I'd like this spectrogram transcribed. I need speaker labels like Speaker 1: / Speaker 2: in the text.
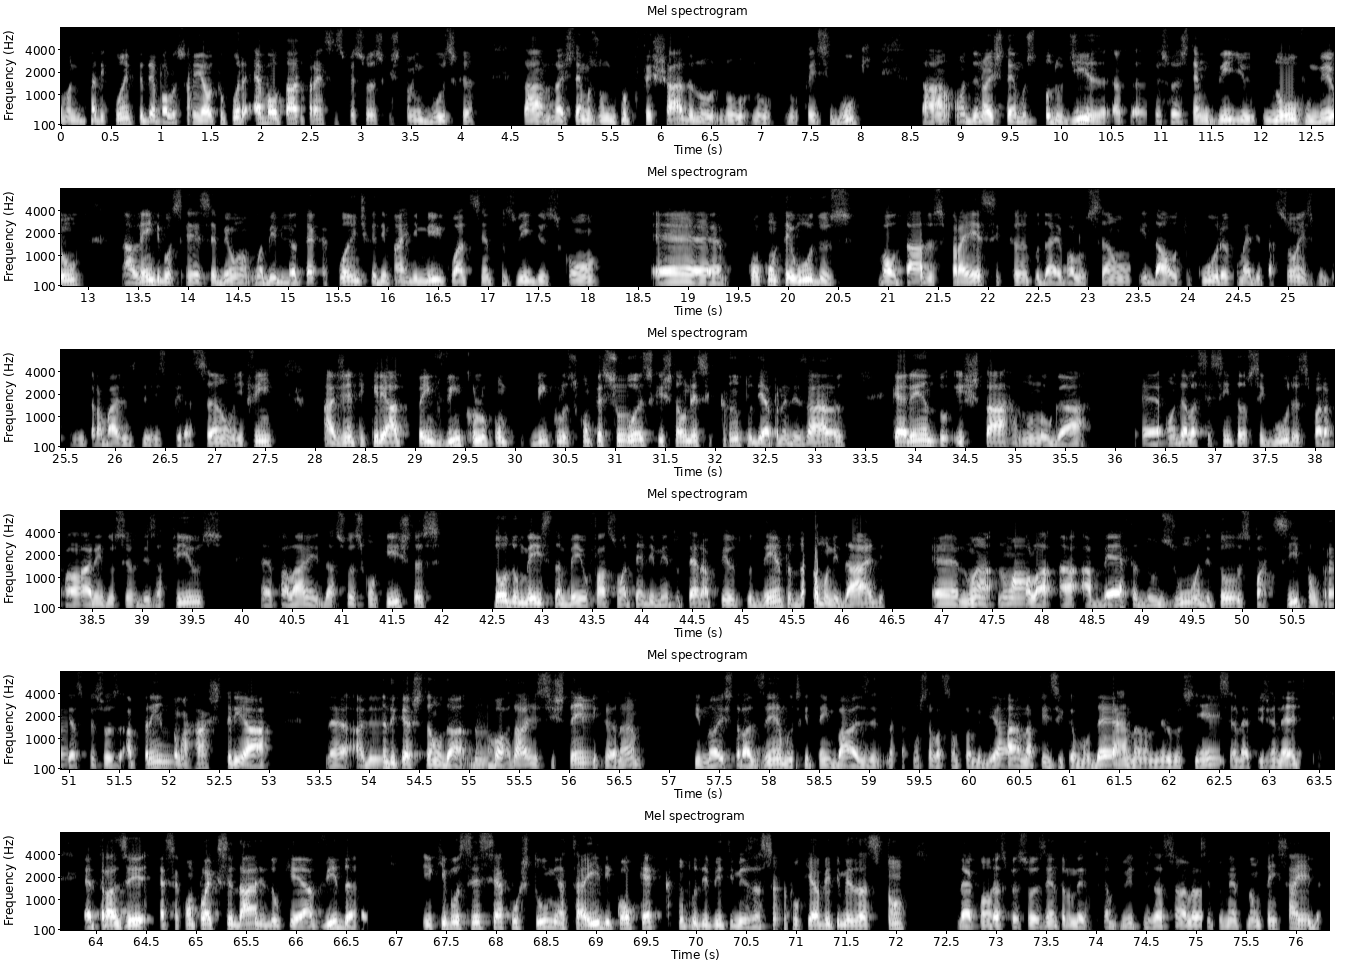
Speaker 1: comunidade quântica de evolução e autocura é voltado para essas pessoas que estão em busca, tá? Nós temos um grupo fechado no, no, no, no Facebook, tá? Onde nós temos todo dia, as pessoas têm um vídeo novo meu, além de você receber uma, uma biblioteca quântica de mais de 1.400 vídeos com, é, com conteúdos voltados para esse campo da evolução e da autocura, com meditações, com, com trabalhos de respiração, enfim, a gente criar bem vínculo com, vínculos com pessoas que estão nesse campo de aprendizado, querendo estar num lugar é, onde elas se sintam seguras para falarem dos seus desafios, é, falarem das suas conquistas. Todo mês também eu faço um atendimento terapêutico dentro da comunidade, é, numa, numa aula a, aberta do Zoom, onde todos participam, para que as pessoas aprendam a rastrear né, a grande questão da, da, abordagem sistêmica, né, que nós trazemos, que tem base na constelação familiar, na física moderna, na neurociência, na epigenética, é trazer essa complexidade do que é a vida e que você se acostume a sair de qualquer campo de vitimização, porque a vitimização né, quando as pessoas entram nesse campo de vitimização, elas simplesmente não têm saída.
